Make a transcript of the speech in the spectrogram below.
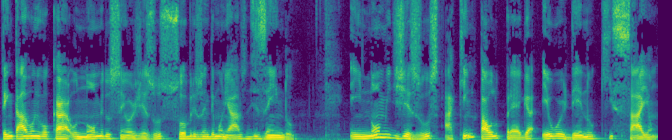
tentavam invocar o nome do Senhor Jesus sobre os endemoniados, dizendo: Em nome de Jesus, a quem Paulo prega, eu ordeno que saiam.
